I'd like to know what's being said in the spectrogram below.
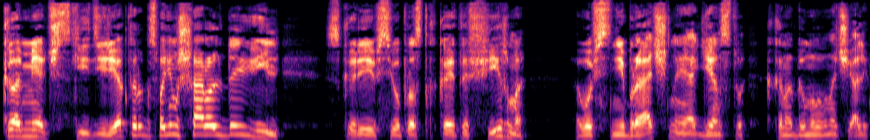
Коммерческий директор, господин Шарль де Виль, Скорее всего, просто какая-то фирма, а вовсе не брачное агентство, как она думала вначале.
